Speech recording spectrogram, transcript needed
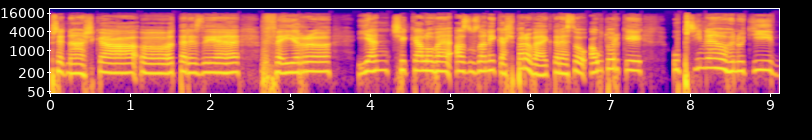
přednáška uh, Terezie Fejr, Jan Čekalové a Zuzany Kašparové, které jsou autorky upřímného hnutí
